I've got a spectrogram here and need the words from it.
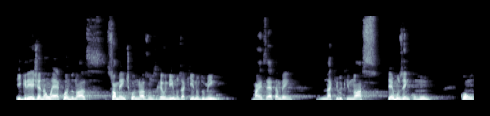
igreja não é quando nós, somente quando nós nos reunimos aqui no domingo, mas é também naquilo que nós temos em comum com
